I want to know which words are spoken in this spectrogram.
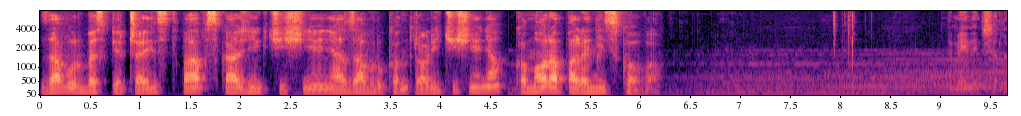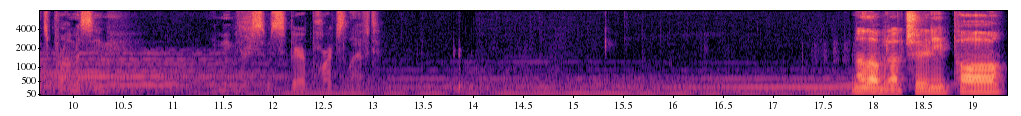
zawór bezpieczeństwa, wskaźnik ciśnienia, zawór kontroli ciśnienia, komora paleniskowa. The maintenance shed looks promising. Maybe there's some spare parts left. No dobra, czyli po,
